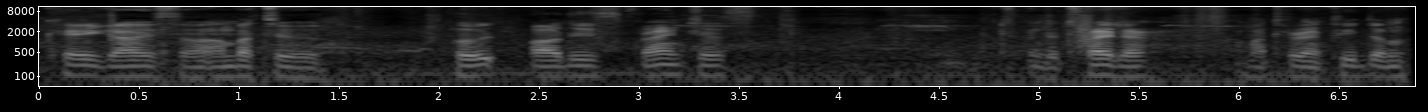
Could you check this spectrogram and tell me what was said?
Okay guys so I'm about to put all these branches in the trailer. I'm about to feed them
